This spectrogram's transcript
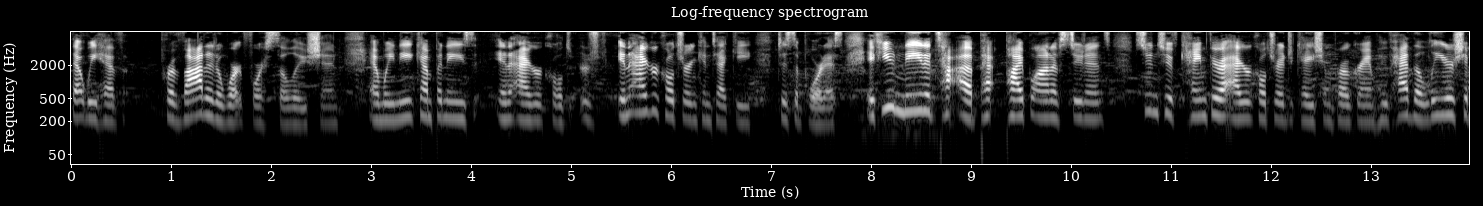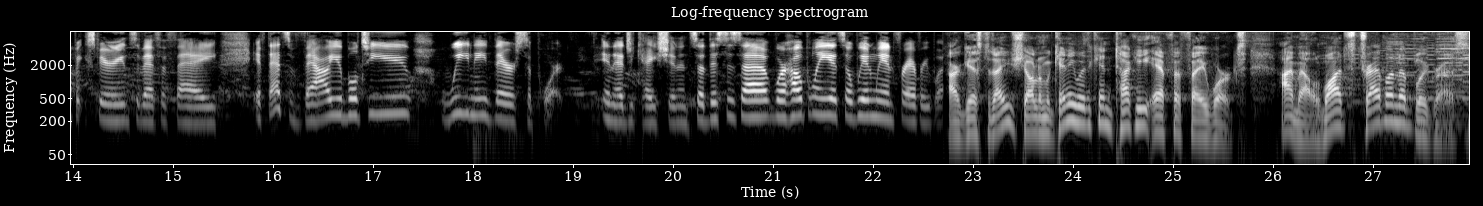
that we have provided a workforce solution, and we need companies in agriculture in agriculture in Kentucky to support us. If you need a, t- a p- pipeline of students, students who have came through our agriculture education program, who've had the leadership experience of FFA, if that's valuable to you, we need their support in education. And so this is a, we're hopefully it's a win-win for everyone. Our guest today is Sheldon McKinney with Kentucky FFA Works. I'm Alan Watts, traveling to Bluegrass.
